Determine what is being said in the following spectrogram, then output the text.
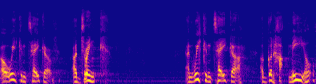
Oh, we can take a, a drink and we can take a, a good hot meal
